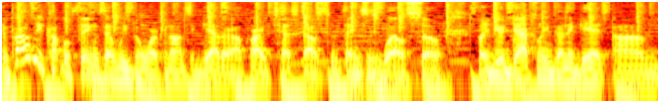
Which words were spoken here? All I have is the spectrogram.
and probably a couple things that we've been working on together. I'll probably test out some things as well. So, but you're definitely going to get um,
